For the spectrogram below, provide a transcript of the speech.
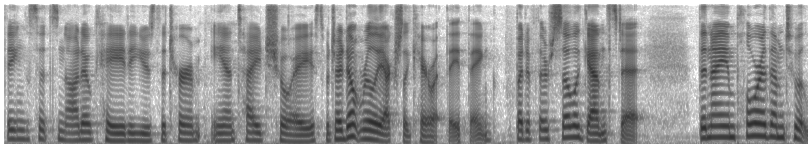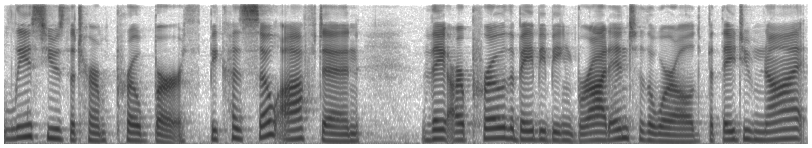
thinks it's not okay to use the term anti-choice, which I don't really actually care what they think, but if they're so against it, then I implore them to at least use the term pro birth because so often they are pro the baby being brought into the world, but they do not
